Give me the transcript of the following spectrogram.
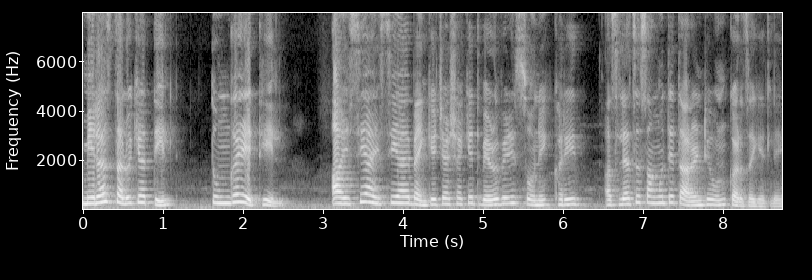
मिरज तालुक्यातील तुंग येथील I C I C I बँकेच्या शाखेत वेळोवेळी सोने खरीद असल्याचं सांगून ते तारण ठेवून कर्ज घेतले.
